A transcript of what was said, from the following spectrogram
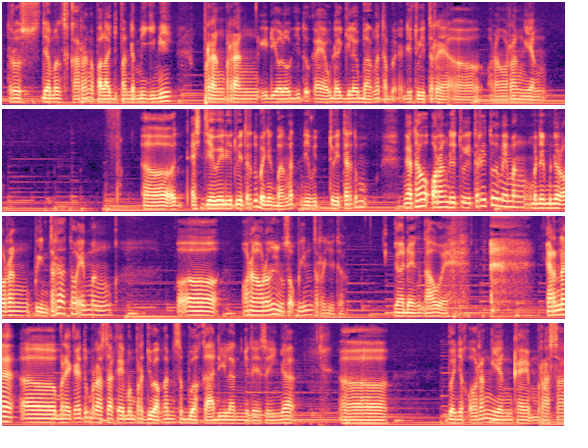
Terus zaman sekarang apalagi pandemi gini perang-perang ideologi tuh kayak udah gila banget di Twitter ya uh, orang-orang yang uh, eh, SJW di Twitter tuh banyak banget. Di Twitter tuh nggak tahu orang di Twitter itu memang bener-bener orang pinter atau emang uh, orang-orang yang sok pinter gitu. Nggak ada yang tahu ya. Karena uh, mereka itu merasa kayak memperjuangkan sebuah keadilan gitu ya. Sehingga uh, banyak orang yang kayak merasa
